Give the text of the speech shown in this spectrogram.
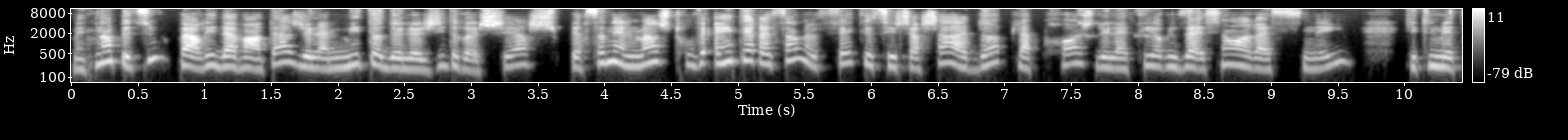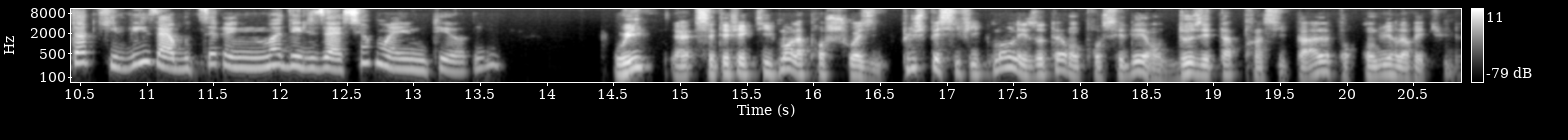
Maintenant, peux-tu nous parler davantage de la méthodologie de recherche? Personnellement, je trouve intéressant le fait que ces chercheurs adoptent l'approche de la théorisation enracinée, qui est une méthode qui vise à aboutir à une modélisation ou à une théorie. Oui, euh, c'est effectivement l'approche choisie. Plus spécifiquement, les auteurs ont procédé en deux étapes principales pour conduire leur étude.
